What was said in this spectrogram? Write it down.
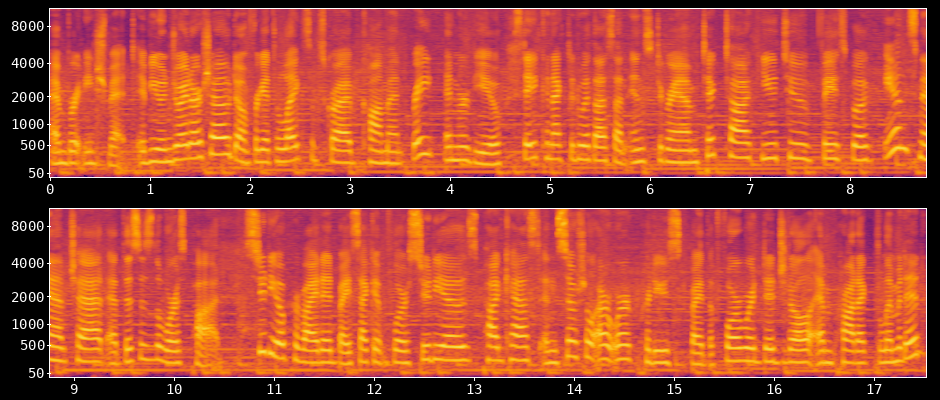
and Brittany Schmitt. If you enjoyed our show, don't forget to like, subscribe, comment, rate, and review. Stay connected with us on Instagram, TikTok, YouTube, Facebook, and Snapchat at This is the Worst Pod. Studio provided by Second Floor Studios, podcast and social artwork produced by The Forward Digital and Product Limited.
